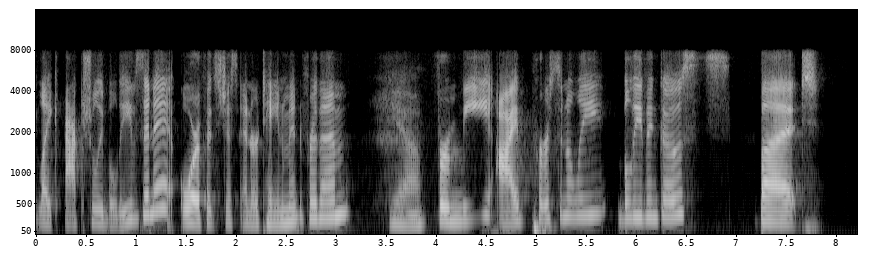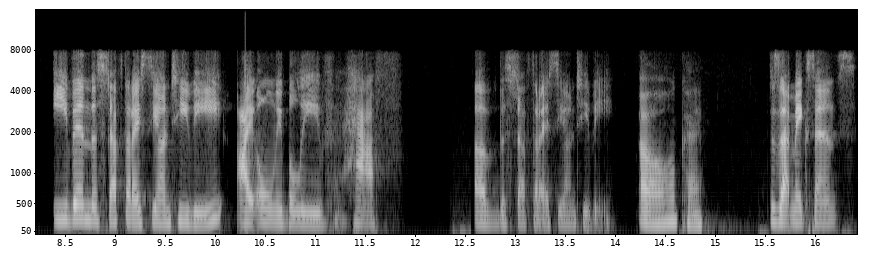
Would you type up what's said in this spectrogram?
like actually believes in it or if it's just entertainment for them. Yeah. For me, I personally believe in ghosts, but even the stuff that I see on TV, I only believe half of the stuff that I see on TV. Oh, okay. Does that make sense?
